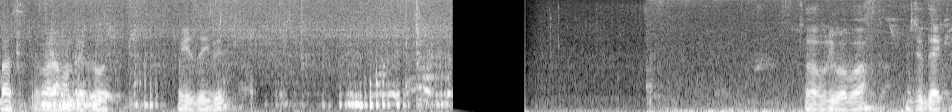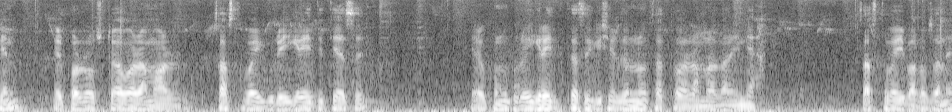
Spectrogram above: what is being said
বাস, এবার আমাদের রোস্ট হয়ে যাইবে। ওরে বাবা। এই যে দেখেন, এরপর রোস্টটা আবার আমার স্বাস্থ্য ভাই ঘুরে গেড়াই দিতে আছে। এরকম ঘুরে গেড়াই দিতে আছে কিসের জন্য তা তো আর আমরা জানি না। স্বাস্থ্য ভাই ভালো জানে।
